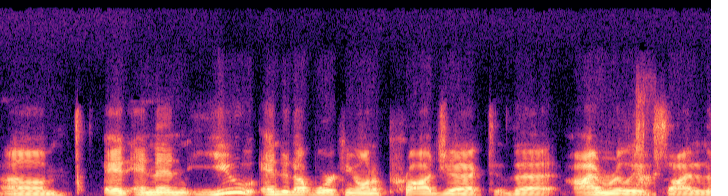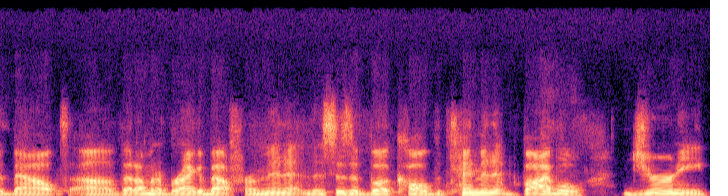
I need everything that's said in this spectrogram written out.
Um, and and then you ended up working on a project that I'm really excited about uh, that I'm going to brag about for a minute. And this is a book called The 10 Minute Bible journey.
